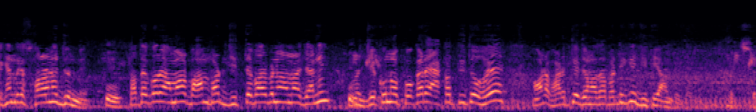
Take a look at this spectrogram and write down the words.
এখান থেকে সরানোর জন্য। তাতে করে আমার বামফ্রন্ট জিততে পারবে না আমরা জানি। আমরা যে কোনো প্রকারে একত্রিত হয়ে আমরা ভারতীয় জনতা পার্টিকে জিতিয়ে আনতে চাই। আচ্ছা।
